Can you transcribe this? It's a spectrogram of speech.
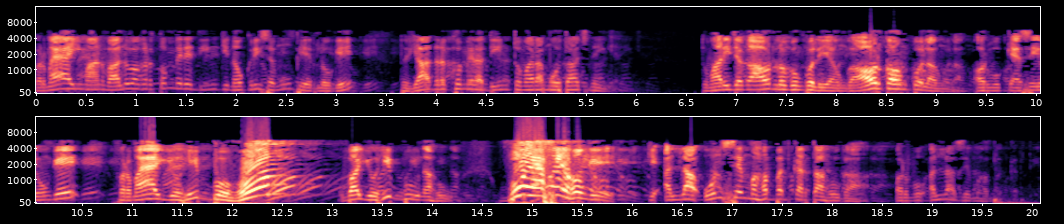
फरमाया, ईमान वालो, अगर तुम मेरे दीन की नौकरी से मुँह फेर लोगे तो याद रखो मेरा दीन तुम्हारा मोहताज नहीं है। तुम्हारी जगह और लोगों को ले आऊँगा, और कौम को लाऊँगा, और वो कैसे होंगे? फरमाया युहिब होम व युहिबू न वो ऐसे होंगे कि अल्लाह उनसे मोहब्बत करता होगा, और वो अल्लाह से मोहब्बत करते होंगे।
